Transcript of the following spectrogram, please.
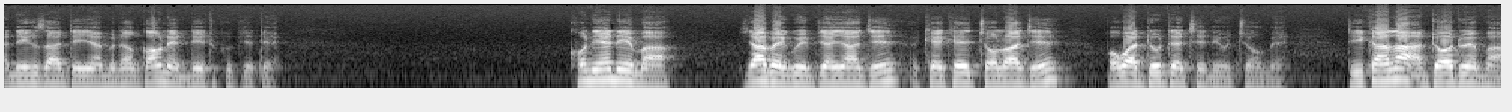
အနေကစားတင်ရန်မတန်ကောင်းတဲ့နေ့တစ်ခုဖြစ်တဲ့ခုနှစ်ရက်နေ့မှာရပိုင်ခွင့်ပြန်ရခြင်းအခက်အခဲကျော်လွှားခြင်းဘဝတိုးတက်ခြင်းတွေကိုကြုံမယ်ဒီကာလအတော်တွင်မှာ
